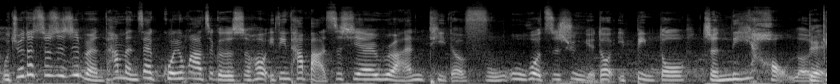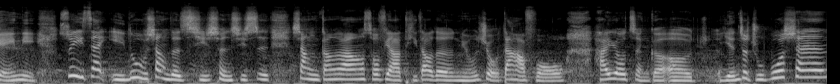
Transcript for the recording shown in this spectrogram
我觉得就是日本他们在规划这个的时候，一定他把这些软体的服务或资讯也都一并都整理好了给你，所以在一路上的骑乘，其实像刚刚 Sophia 提到的牛九大佛，还有整个呃沿着竹波山，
